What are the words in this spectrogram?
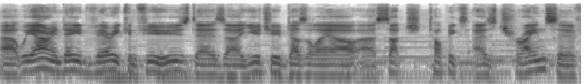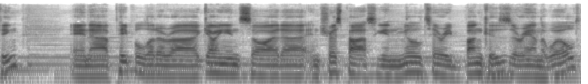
Uh, we are indeed very confused as uh, YouTube does allow uh, such topics as train surfing and uh, people that are uh, going inside and trespassing in military bunkers around the world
